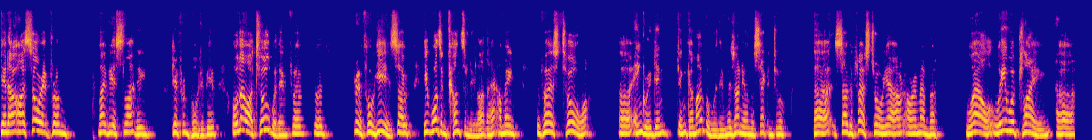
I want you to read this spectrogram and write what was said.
you know, I saw it from maybe a slightly different point of view although I toured with him for, for three or four years. So it wasn't constantly like that. I mean, the first tour, uh, Ingrid didn't, didn't come over with him. It was only on the second tour. Uh, so the first tour, yeah, I, I, remember. Well, we were playing uh,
